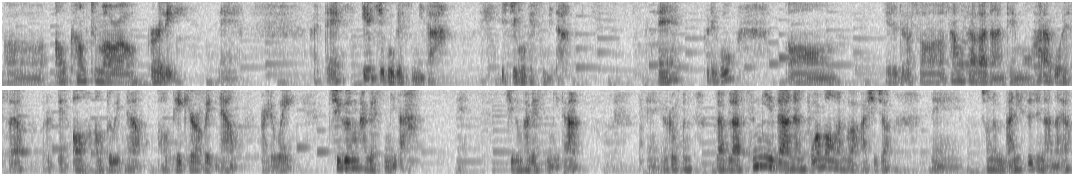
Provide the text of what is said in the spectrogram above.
어, I'll come tomorrow early. 네. 할 때 일찍 오겠습니다. 네, 일찍 오겠습니다. 네. 그리고 어, 예를 들어서 상사가 나한테 뭐 하라고 했어요. 그럴 때 oh, I'll do it now. I'll take care of it now. right away. 지금 하겠습니다. 네. 지금 하겠습니다. 네, 여러분 블라블라 씁니다는 formal한 거 아시죠? 네. 저는 많이 쓰진 않아요.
